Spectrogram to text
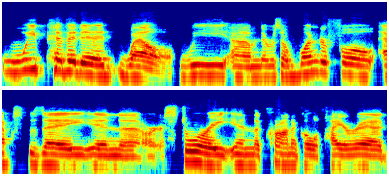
we pivoted well. We um, there was a wonderful expose in uh, or a story in the Chronicle of Higher Ed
